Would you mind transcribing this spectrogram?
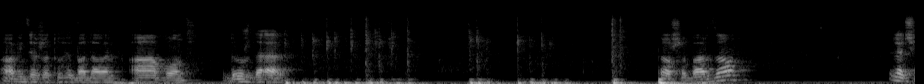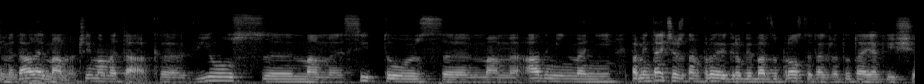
A widzę, że tu chyba dałem. A błąd. DL. Proszę bardzo. Lecimy dalej, mamy, czyli mamy tak, views, mamy tools, mamy admin menu. Pamiętajcie, że ten projekt robię bardzo prosty, także tutaj jakichś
